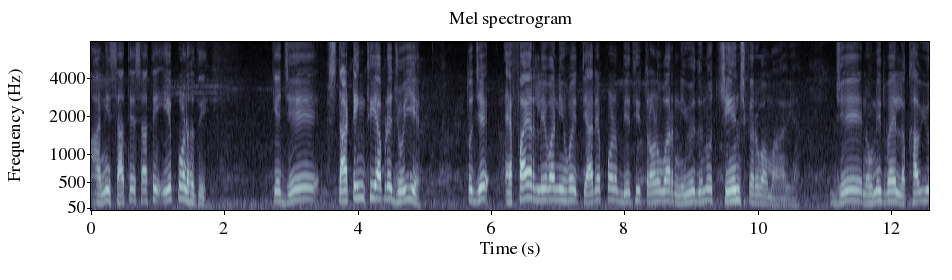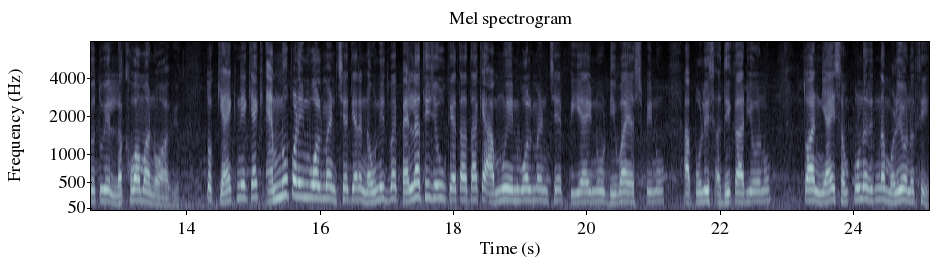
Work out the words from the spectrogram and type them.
આની સાથે સાથે એ પણ હતી કે જે સ્ટાર્ટિંગથી આપણે જોઈએ તો જે એફઆઈઆર લેવાની હોય ત્યારે પણ બેથી ત્રણ વાર નિવેદનો ચેન્જ કરવામાં આવ્યા. જે નવનીતભાઈએ લખાવ્યું હતું એ લખવામાં ન આવ્યું. તો ક્યાંક ને ક્યાંક એમનું પણ ઇન્વોલ્વમેન્ટ છે. ત્યારે નવનીતભાઈ પહેલાંથી જ એવું કહેતા હતા કે આમનું ઇન્વોલ્વમેન્ટ છે, પીઆઈનું, ડીવાયએસપીનું, આ પોલીસ અધિકારીઓનું. તો આ ન્યાય સંપૂર્ણ રીતના મળ્યો નથી.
